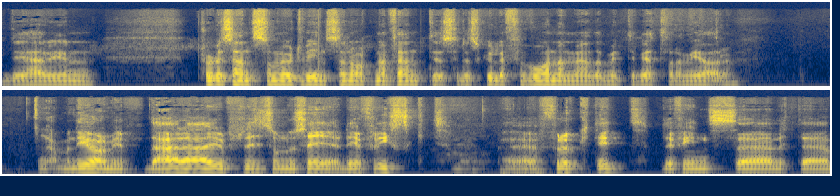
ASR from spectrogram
det här är ju en producent som har gjort vin sedan 1850 så det skulle förvåna mig om de inte vet vad de gör. Ja, men det gör de ju. Det här är ju precis som du säger, det är friskt, eh, fruktigt. Det finns eh, lite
